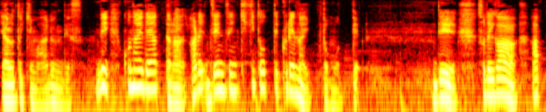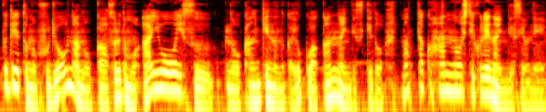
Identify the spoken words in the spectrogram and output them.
やるときもあるんです。で、この間やったら、あれ、全然聞き取ってくれないと思って。で、それがアップデートの不良なのか、それとも iOS の関係なのかよくわかんないんですけど、全く反応してくれないんですよね。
